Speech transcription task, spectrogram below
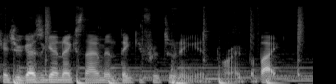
catch you guys again next time and thank you for tuning in. All right bye bye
